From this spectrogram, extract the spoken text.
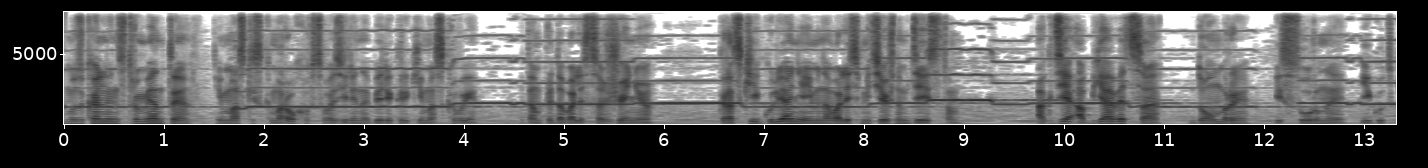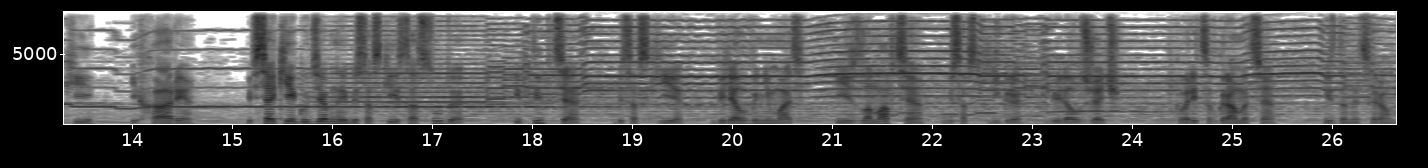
Музыкальные инструменты и маски скоморохов свозили на берег реки Москвы, и там предавались сожжению. Городские гуляния именовались мятежным действом. А где объявятся домры, и сурны, и гудки, и хари, и всякие гудебные бесовские сосуды, и тыпте бесовские велел вынимать, и изломавте бесовские игры велел сжечь, говорится в грамоте, изданной царем.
